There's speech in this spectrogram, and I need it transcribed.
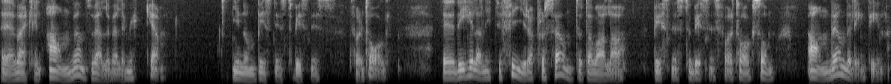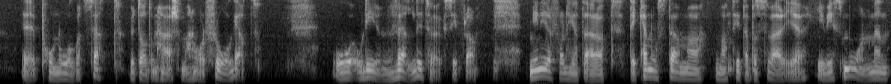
eh, verkligen används väldigt, väldigt mycket inom business to business-företag. Eh, det är hela 94 procent utav alla business to business-företag som använder LinkedIn eh, på något sätt utav de här som man har frågat. Och, och, det är ju en väldigt hög siffra. Min erfarenhet är att det kan nog stämma om man tittar på Sverige i viss mån men,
